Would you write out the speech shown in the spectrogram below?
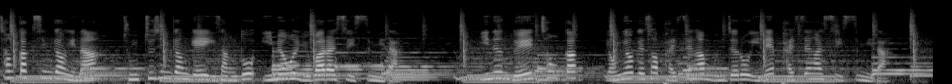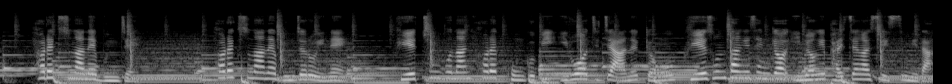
청각신경이나 중추신경계의 이상도 이명을 유발할 수 있습니다. 이는 뇌의 청각 영역에서 발생한 문제로 인해 발생할 수 있습니다. 혈액순환의 문제. 혈액순환의 문제로 인해 귀에 충분한 혈액 공급이 이루어지지 않을 경우 귀에 손상이 생겨 이명이 발생할 수 있습니다.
